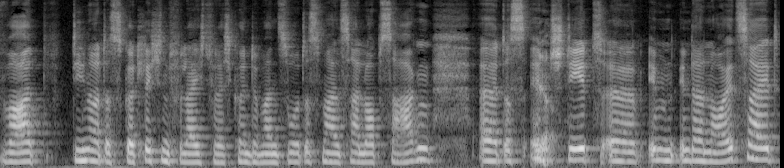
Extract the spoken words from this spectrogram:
war Diener des Göttlichen, vielleicht, vielleicht könnte man so das mal salopp sagen. Äh, das entsteht ja. äh, im, in der Neuzeit.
